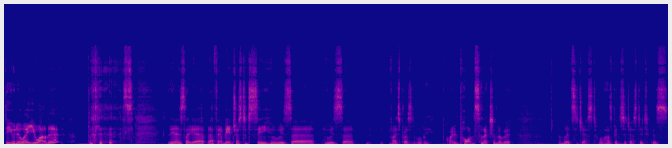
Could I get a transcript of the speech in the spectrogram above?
Do you know where you are, mate?" Yeah, it's like yeah. I think I'd be interested to see who is uh, who is uh, vice president will be quite an important selection. I might I might suggest. Well, has been suggested because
